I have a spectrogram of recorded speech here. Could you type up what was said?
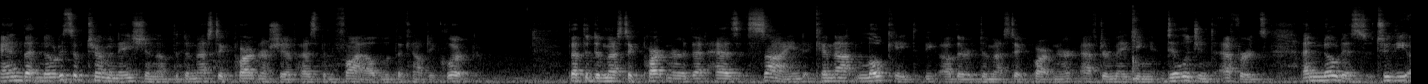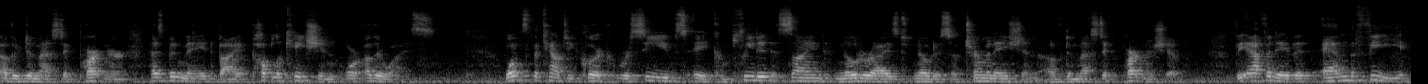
and that notice of termination of the domestic partnership has been filed with the county clerk. That the domestic partner that has signed cannot locate the other domestic partner after making diligent efforts, and notice to the other domestic partner has been made by publication or otherwise. Once the county clerk receives a completed signed notarized notice of termination of domestic partnership, the affidavit and the fee,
